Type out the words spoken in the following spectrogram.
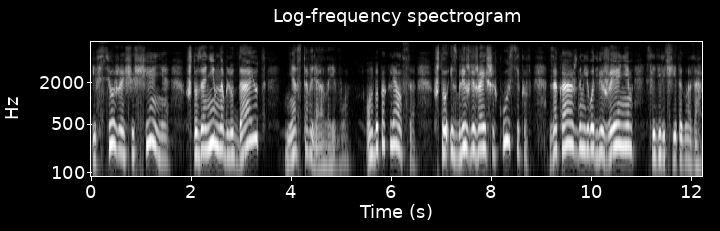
И все же ощущение, что за ним наблюдают, не оставляло его. Он бы поклялся, что из ближайших кустиков за каждым его движением следили чьи-то глаза.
